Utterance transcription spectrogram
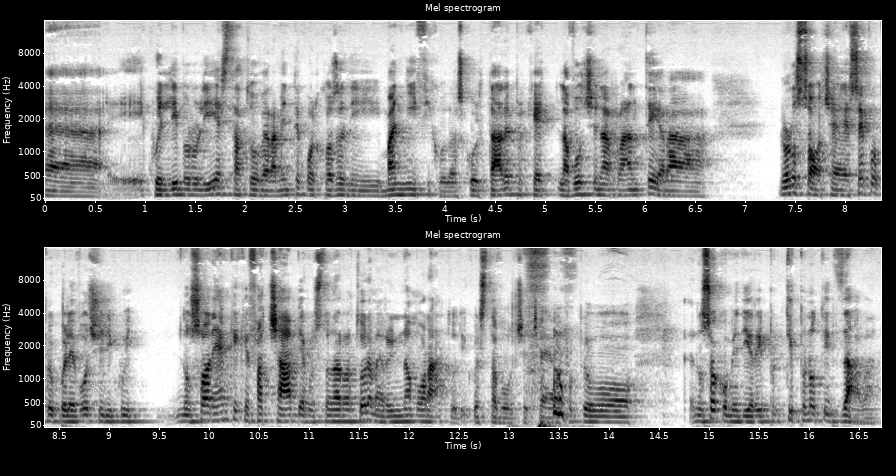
eh, e quel libro lì è stato veramente qualcosa di magnifico da ascoltare perché la voce narrante era, non lo so, cioè, sai proprio quelle voci di cui non so neanche che faccia abbia questo narratore, ma ero innamorato di questa voce, cioè era proprio, non so come dire, ti ipnotizzava.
